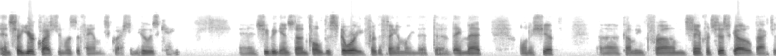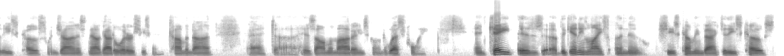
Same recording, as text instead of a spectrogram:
and so your question was the family's question: Who is Kate? And she begins to unfold the story for the family that uh, they met on a ship uh, coming from San Francisco back to the East Coast when John has now got orders. He's commandant at uh, his alma mater. He's going to West Point. And Kate is uh, beginning life anew. She's coming back to the East Coast.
